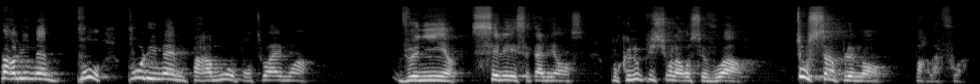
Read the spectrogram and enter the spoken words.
par lui-même, pour, lui-même, par amour pour toi et moi, venir sceller cette alliance pour que nous puissions la recevoir tout simplement par la foi.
